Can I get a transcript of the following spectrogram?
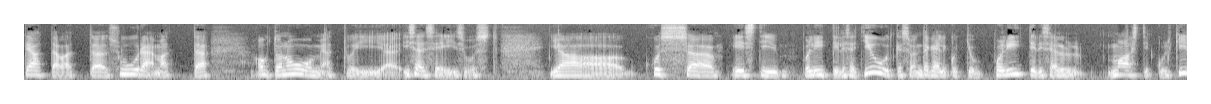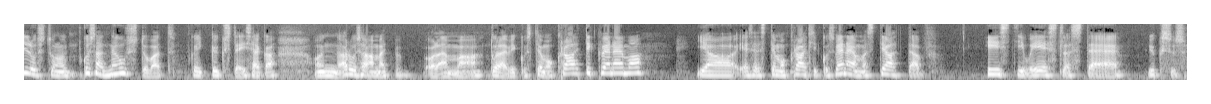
teatavat äh, suuremat äh, autonoomiat või äh, iseseisvust. Ja kus Eesti poliitilised jõud, kes on tegelikult ju poliitilisel maastikul killustunud, kus nad nõustuvad kõik üksteisega, on arusaam, et peab olema tulevikus demokraatlik Venemaa ja, ja sellest demokraatlikust Venemaast teatav Eesti või eestlaste üksus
